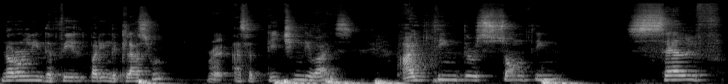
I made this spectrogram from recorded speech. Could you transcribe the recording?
not only in the field, but in the classroom Right. as a teaching device, I think there's something self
